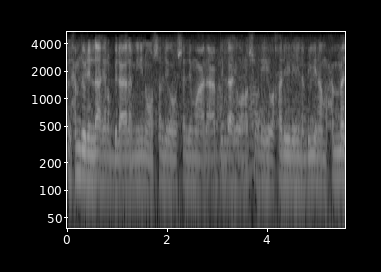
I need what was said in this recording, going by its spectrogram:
الحمد لله رب العالمين وأصلي وأسلم على عبد الله ورسوله وخليله نبينا محمد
